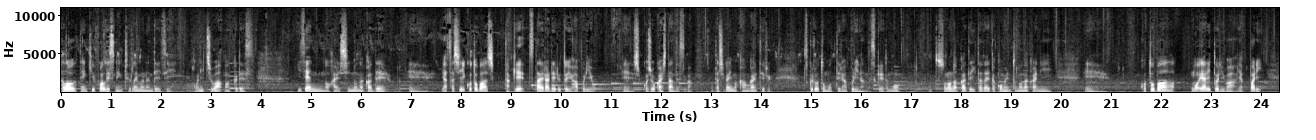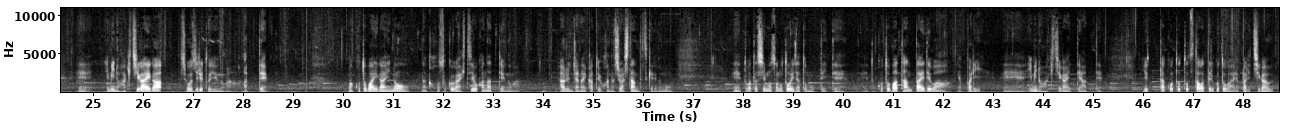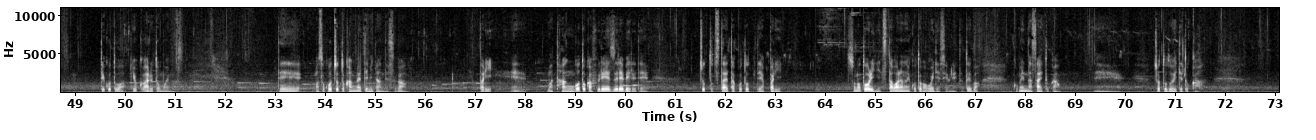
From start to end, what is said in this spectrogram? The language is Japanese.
Hello, thank you for listening to Lemon and Daisy. こんにちは、マックです。以前の配信の中で、えー、優しい言葉だけ伝えられるというアプリを、えー、ご紹介したんですが、私が今考えている、作ろうと思っているアプリなんですけれども、その中でいただいたコメントの中に、えー、言葉のやり取りはやっぱり、えー、意味の履き違いが生じるというのがあって、まあ、言葉以外のなんか補足が必要かなっていうのがあるんじゃないかというお話はしたんですけれども、えーと、私もその通りだと思っていて、えーと、言葉単体ではやっぱり、えー、意味の履き違いってあって言ったことと伝わってることがやっぱり違うってことはよくあると思います。で、まあ、そこをちょっと考えてみたんですがやっぱり、えー、まあ、単語とかフレーズレベルでちょっと伝えたことってやっぱりその通りに伝わらないことが多いですよね。例えば「ごめんなさい」とか、えー、ちょっとどいて」とか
